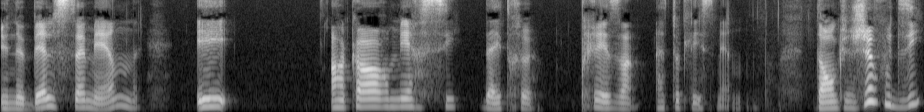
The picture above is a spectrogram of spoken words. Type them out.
une belle semaine et encore merci d'être présent à toutes les semaines. Donc, je vous dis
